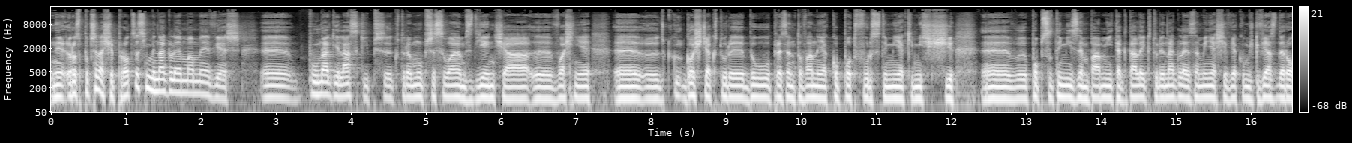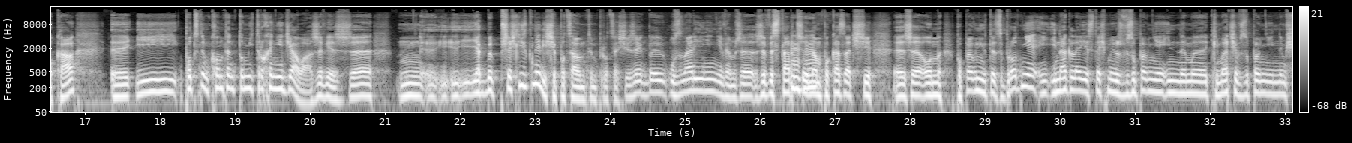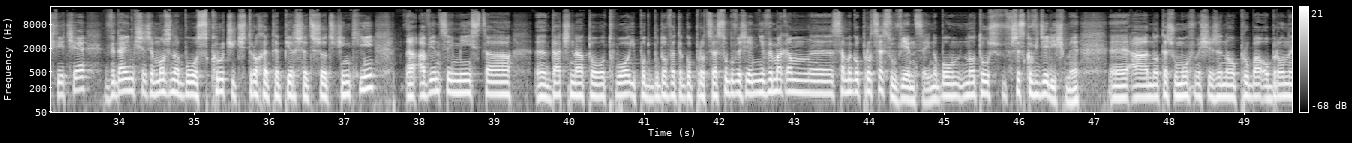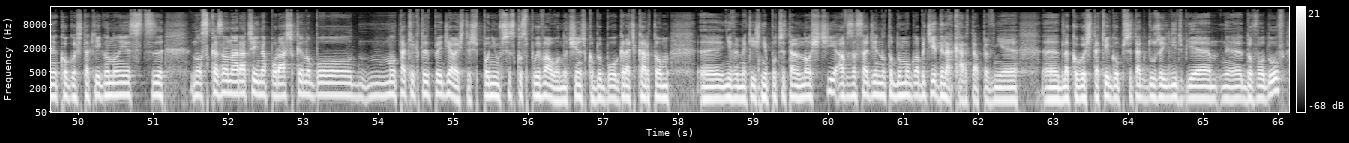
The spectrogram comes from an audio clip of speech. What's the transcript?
Y, rozpoczyna się proces i my nagle mamy, wiesz, y, półnagie laski, któremu przysyłałem zdjęcia y, właśnie gościa, który był prezentowany jako potwór z tymi jakimiś popsutymi zębami i tak dalej, który nagle zamienia się w jakąś gwiazdę roka i pod tym kątem to mi trochę nie działa, że wiesz, że mm, jakby prześlizgnęli się po całym tym procesie, że jakby uznali, nie wiem, że, że wystarczy mhm. nam pokazać, że on popełnił te zbrodnie i, i nagle jesteśmy już w zupełnie innym klimacie, w zupełnie innym świecie. Wydaje mi się, że można było skrócić trochę te pierwsze trzy odcinki, a, więcej miejsca dać na to tło i podbudowę tego procesu, bo wiesz, ja nie wymagam samego procesu więcej, no bo no to już wszystko widzieliśmy, a no też umówmy się, że no próba obrony kogoś takiego no jest no skazana raczej na porażkę, no bo no tak jak ty powiedziałeś, też po nim wszystko spływało, no ciężko by było grać kartą, nie wiem, jakiejś niepoczytalności, a w zasadzie no to by mogła być jedyna karta pewnie dla kogoś takiego przy tak dużej liczbie dowodów,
